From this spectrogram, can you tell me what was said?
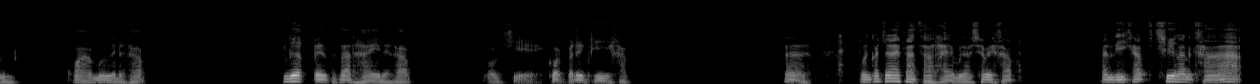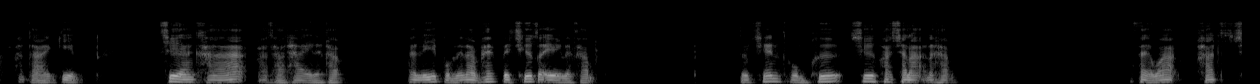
นขวามือนะครับ เลือกเป็นภาษาไทยนะครับ โอเค กดไป1ทีครับอ่ามันก็จะได้ภาษาไทยมาแล้วใช่ไหมครับ อันนี้ครับ ชื่อร้านค้าภาษาอังกฤษ ชื่อร้านค้าภาษาไทยนะครับ อันนี้ผมแนะนำให้เป็นชื่อตัวเองนะครับอย่างเช่นผมพือชื่อพัชระนะครับ ใส่ว่า พัช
